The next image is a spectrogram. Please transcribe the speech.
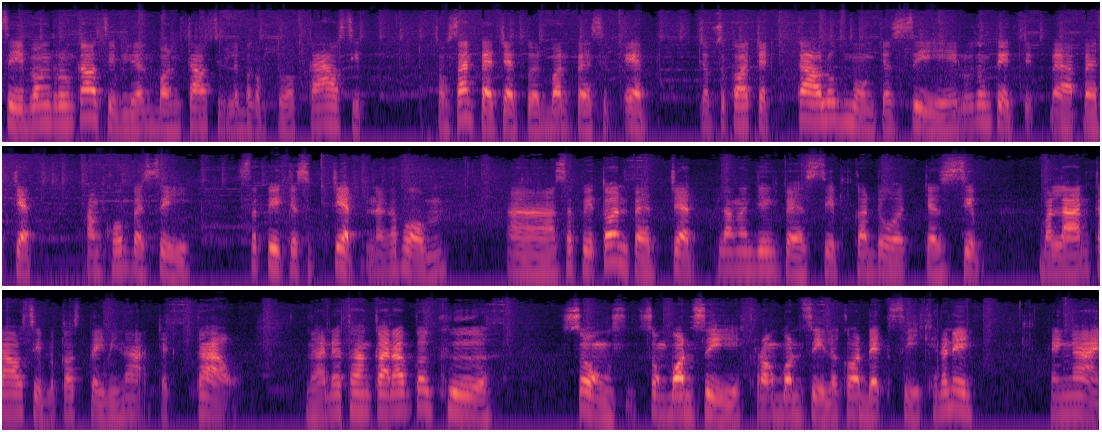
84 บอลตรง 90 เลี้ยงบอล 90 และบวกกับตัว 90 ส่งสั้น 87 เปิดบอล 81 จับสกอร์ 79 ลูกมง74 ลูกต้องเตะ7 87ทำโค้ง 84 สปีด 77 นะครับผม สปีดต้น 87 พลังงานยิง 80 กระโดด 70 บาลานซ์ 90 แล้วก็สเตมิน่า79 นะในทางการอัพก็คือส่งส่งบอล4ครองบอล4แล้วก็เด็ก4แค่นั้นเอง ง่าย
